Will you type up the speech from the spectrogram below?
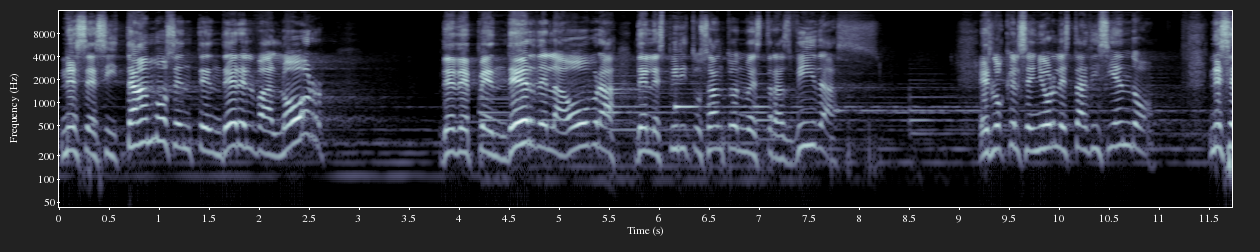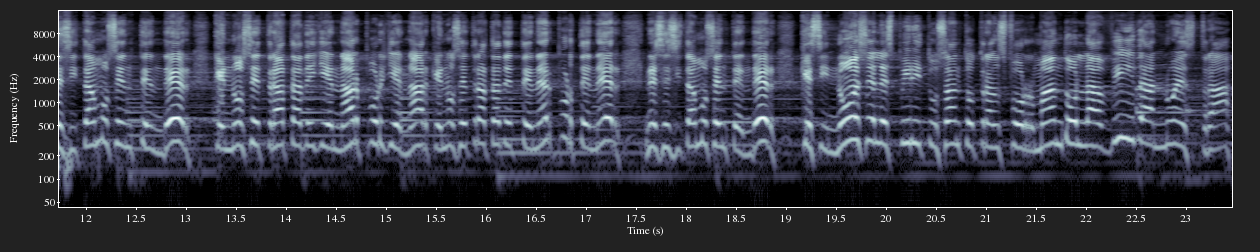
Necesitamos entender el valor de depender de la obra del Espíritu Santo en nuestras vidas. Es lo que el Señor le está diciendo. Necesitamos entender que no se trata de llenar por llenar, que no se trata de tener por tener. Necesitamos entender que si no es el Espíritu Santo transformando la vida nuestra,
